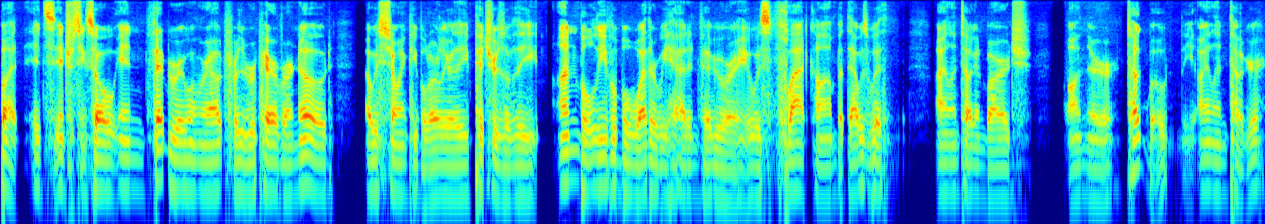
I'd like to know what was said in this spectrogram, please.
but it's interesting. So in February when we were out for the repair of our node, I was showing people earlier the pictures of the unbelievable weather we had in February. It was flat calm, but that was with Island Tug and Barge on their tugboat, the Island Tugger,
